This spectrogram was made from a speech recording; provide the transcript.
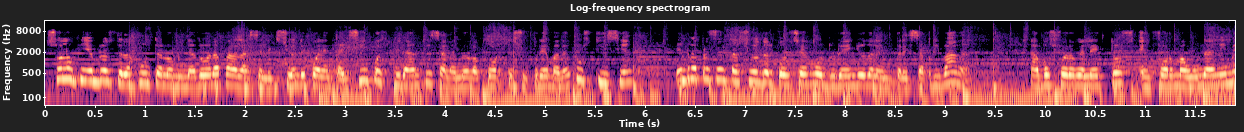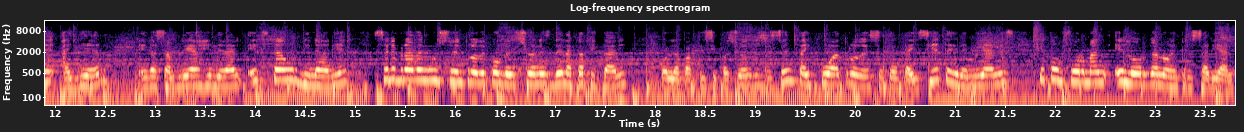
son los miembros de la Junta Nominadora para la selección de 45 aspirantes a la nueva Corte Suprema de Justicia en representación del Consejo Hondureño de la Empresa Privada. Ambos fueron electos en forma unánime ayer en Asamblea General Extraordinaria celebrada en un centro de convenciones de la capital con la participación de 64 de 77 gremiales que conforman el órgano empresarial.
